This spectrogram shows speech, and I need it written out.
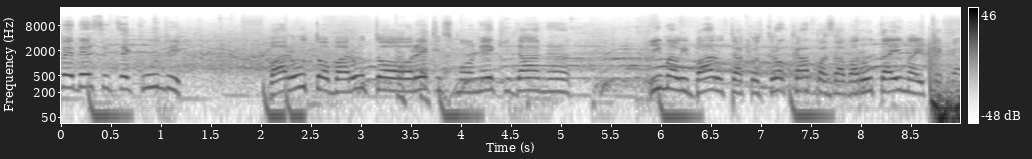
50 sekundi. Baruto, Baruto, rekli smo neki dan eh, imali Baruta kod Krokapa za Baruta ima i teka.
